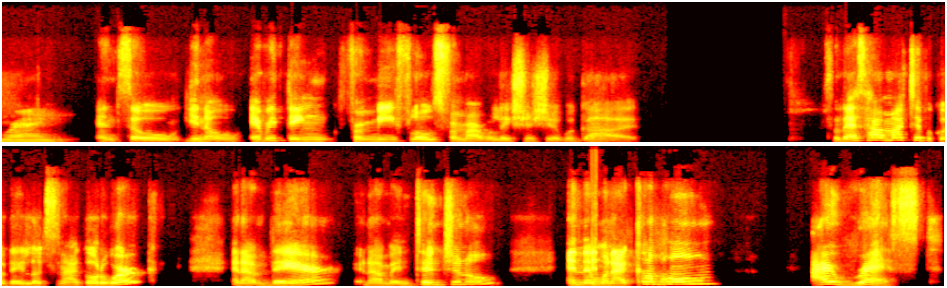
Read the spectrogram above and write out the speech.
Right. And so, you know, everything for me flows from my relationship with God. So that's how my typical day looks. And I go to work and I'm there and I'm intentional. And then when I come home, I rest.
